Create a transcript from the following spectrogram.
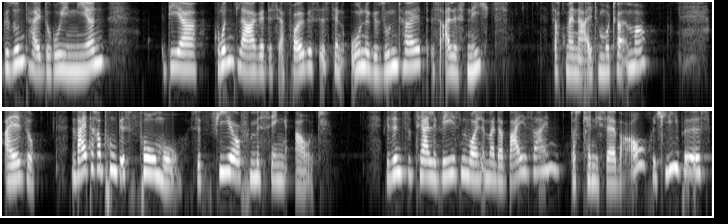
Gesundheit ruinieren, die ja Grundlage des Erfolges ist, denn ohne Gesundheit ist alles nichts, sagt meine alte Mutter immer. Also, ein weiterer Punkt ist FOMO, the fear of missing out. Wir sind soziale Wesen, wollen immer dabei sein. Das kenne ich selber auch. Ich liebe es.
